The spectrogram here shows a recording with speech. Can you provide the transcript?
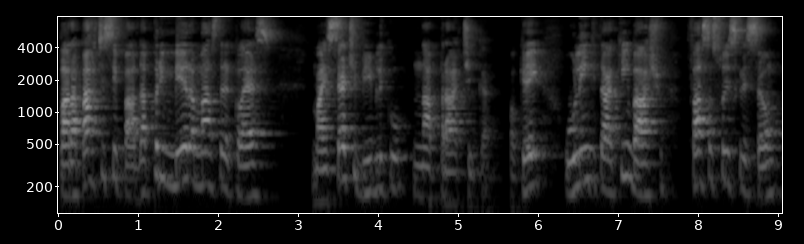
para participar da primeira Masterclass mais sete bíblico na prática, ok? O link está aqui embaixo, faça sua inscrição,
